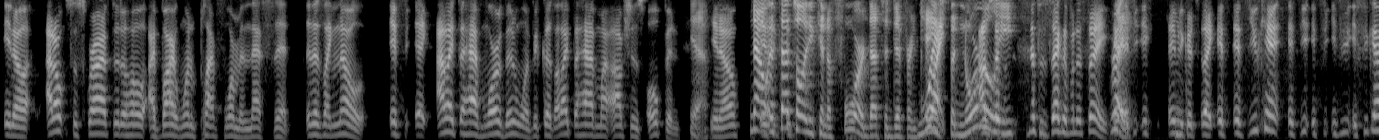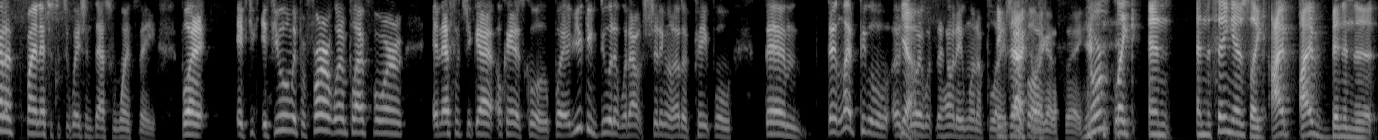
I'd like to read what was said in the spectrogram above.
You know, I don't subscribe to the whole I buy one platform and that's it. And it's like, no, if eh, I like to have more than one because I like to have my options open, yeah you know. Now, If- if that's all you can afford, that's a different case. Right. But normally, that's exactly what I'm saying. Yeah, Right. if, you- if, Amy mm. could, like if, if you can't if you if, if you if you got a financial situation, that's one thing. But if you if you only prefer one platform and that's what you got, okay, that's cool. But if you can do it without shitting on other people, then then let people Yeah. enjoy what the hell they want to play. Exactly. That's all I gotta say. norm like and and the thing is, like I I've been in the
